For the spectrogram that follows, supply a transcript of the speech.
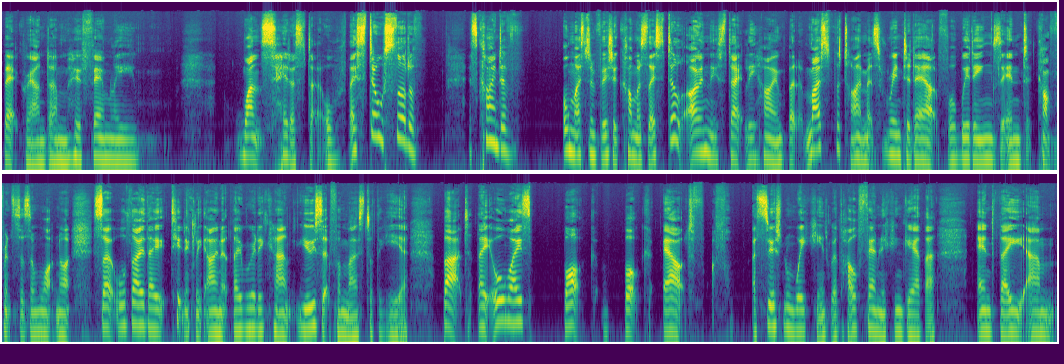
background. Um, her family once had a, st- or they still sort of, it's kind of almost inverted commas, they still own their stately home, but most of the time it's rented out for weddings and conferences and whatnot. So although they technically own it, they really can't use it for most of the year. But they always book, book out a certain weekend where the whole family can gather and they um,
